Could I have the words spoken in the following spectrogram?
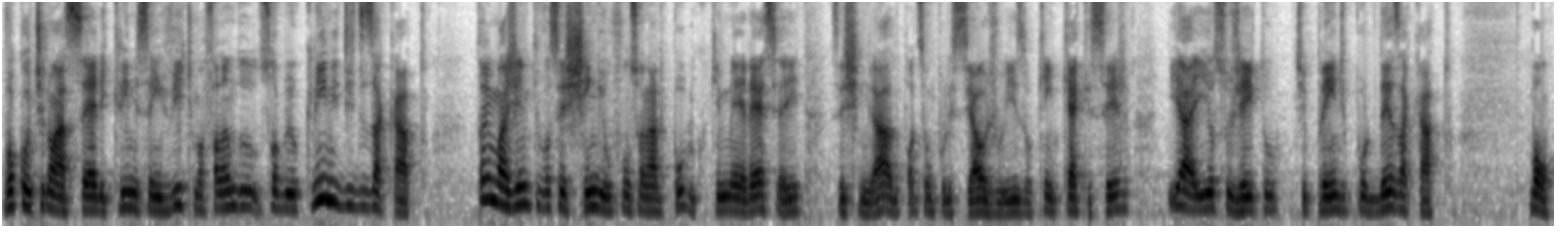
Vou continuar a série Crime Sem Vítima falando sobre o crime de desacato. Então imagine que você xingue um funcionário público que merece aí ser xingado, pode ser um policial, juiz ou quem quer que seja, e aí o sujeito te prende por desacato. Bom,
